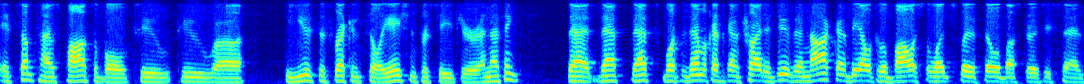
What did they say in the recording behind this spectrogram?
it's sometimes possible to to to use this reconciliation procedure, and I think that that's that's what the Democrats are going to try to do. They're not going to be able to abolish the legislative filibuster, as you said,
